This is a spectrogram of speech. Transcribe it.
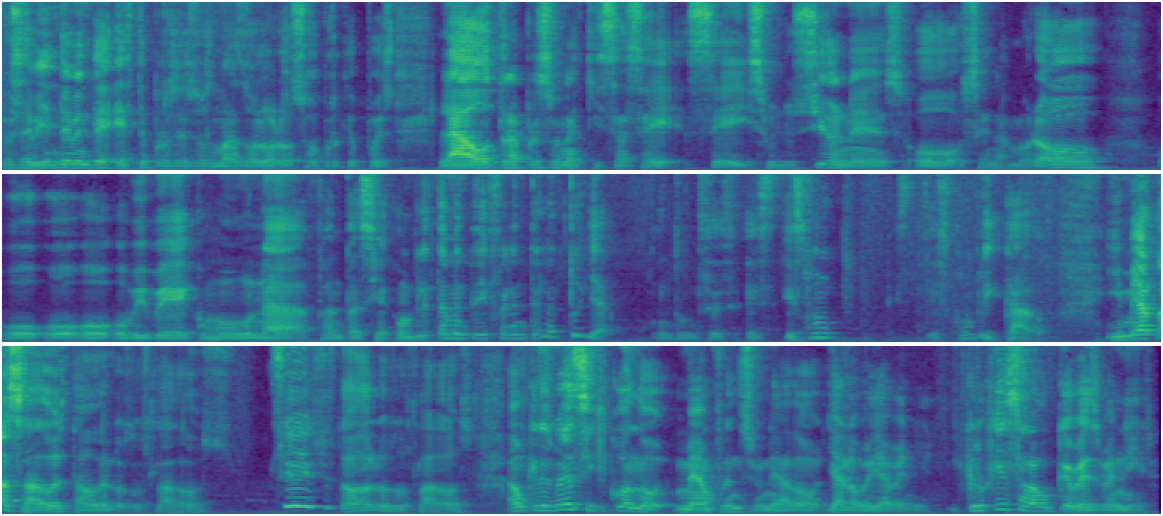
pues evidentemente este proceso es más doloroso porque pues la otra persona quizás se, se hizo ilusiones o se enamoró o, o, vive como una fantasía completamente diferente a la tuya. Entonces es, es un es complicado. Y me ha pasado, he estado de los dos lados. Sí, he estado de los dos lados. Aunque les voy a decir que cuando me han frencionado ya lo veía venir. Y creo que es algo que ves venir.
